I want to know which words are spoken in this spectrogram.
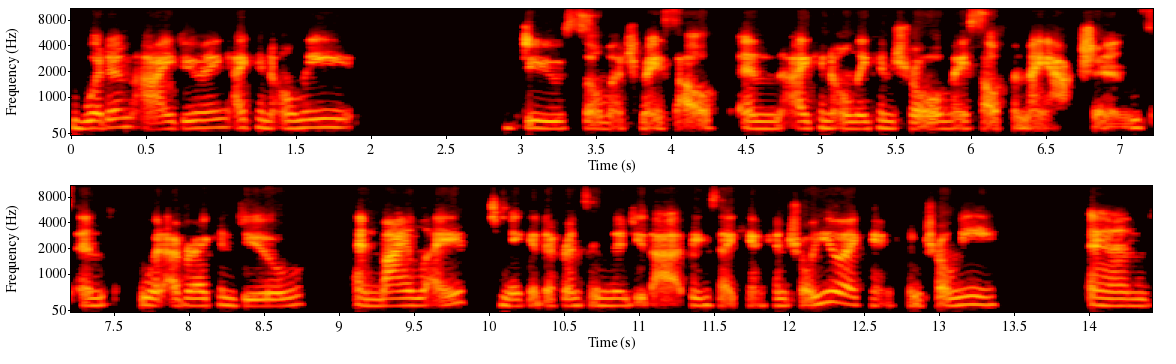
what am I doing? I can only do so much myself and I can only control myself and my actions and whatever I can do in my life to make a difference, I'm going to do that because I can't control you. I can't control me. And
